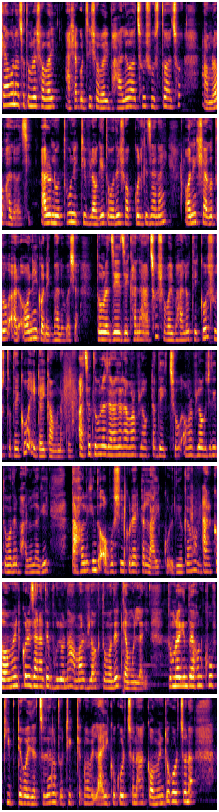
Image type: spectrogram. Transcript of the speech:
কেমন আছো তোমরা সবাই? আশা করছি সবাই ভালো আছো, সুস্থ আছো, আমরাও ভালো আছি। আরও নতুন একটি ব্লগে তোমাদের সকলকে জানাই অনেক স্বাগত আর অনেক অনেক ভালোবাসা। তোমরা যে যেখানে আছো সবাই ভালো থেকো, সুস্থ থেকো, এটাই কামনা করি। আচ্ছা তোমরা যারা যারা আমার ব্লগটা দেখছ, আমার ব্লগ যদি তোমাদের ভালো লাগে তাহলে কিন্তু অবশ্যই করে একটা লাইক করে দিও, কেমন? আর কমেন্ট করে জানাতে ভুলো না, আমার ব্লগ তোমাদের কেমন লাগে? তোমরা কিন্তু এখন খুব কিপটে হয়ে যাচ্ছ, জানো তো? ঠিকঠাকভাবে লাইকও করছ না কমেন্টও করছ না।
